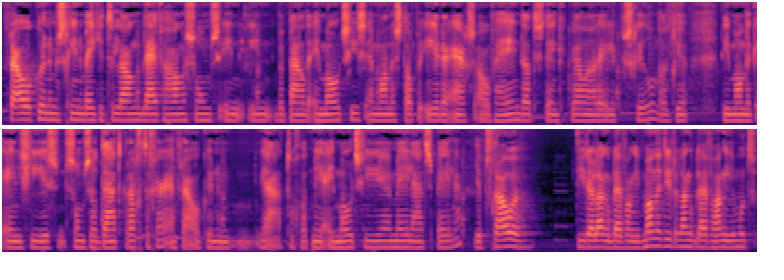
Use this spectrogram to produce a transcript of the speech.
vrouwen kunnen misschien een beetje te lang blijven hangen soms in, in bepaalde emoties. En mannen stappen eerder ergens overheen. Dat is denk ik wel een redelijk verschil. Dat je, die mannelijke energie is soms wat daadkrachtiger. En vrouwen kunnen ja, toch wat meer emotie eh, mee laten spelen. Je hebt vrouwen die daar langer blijven hangen. Mannen die er langer blijven hangen. Je moet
